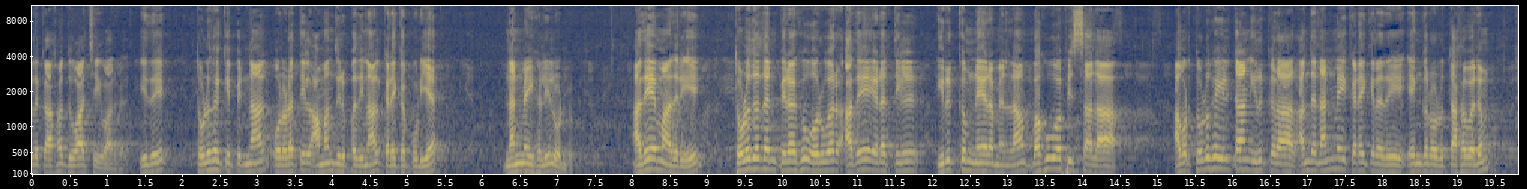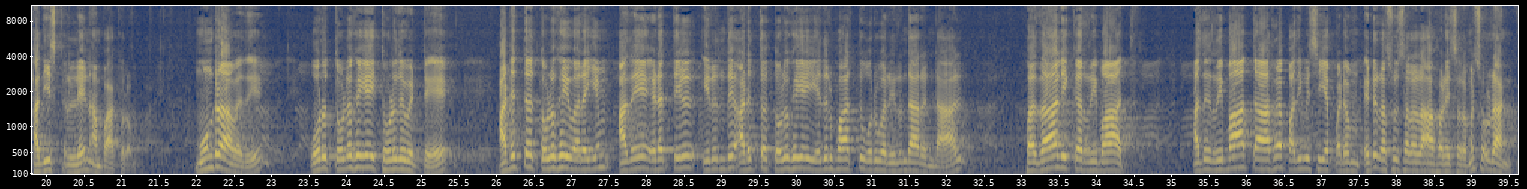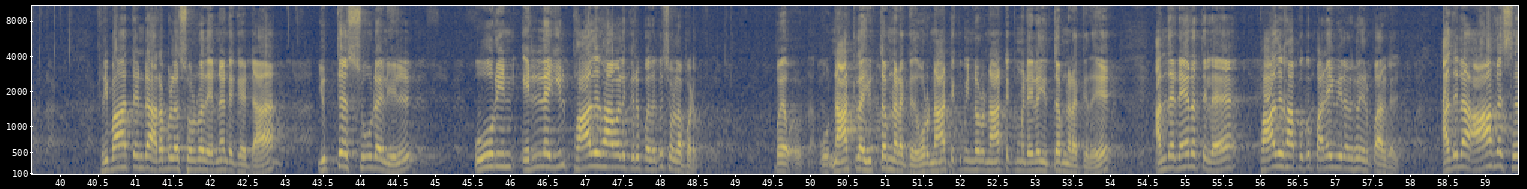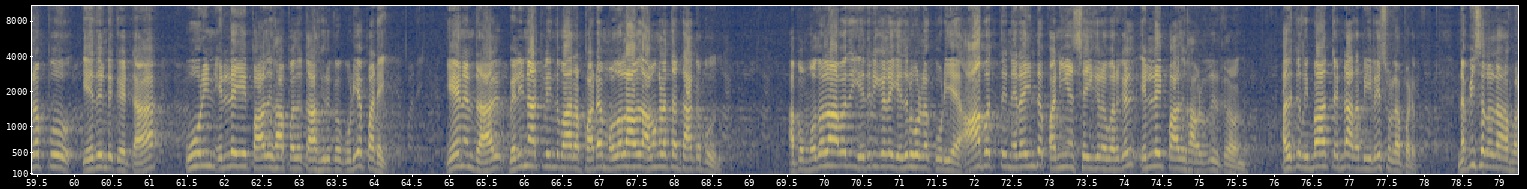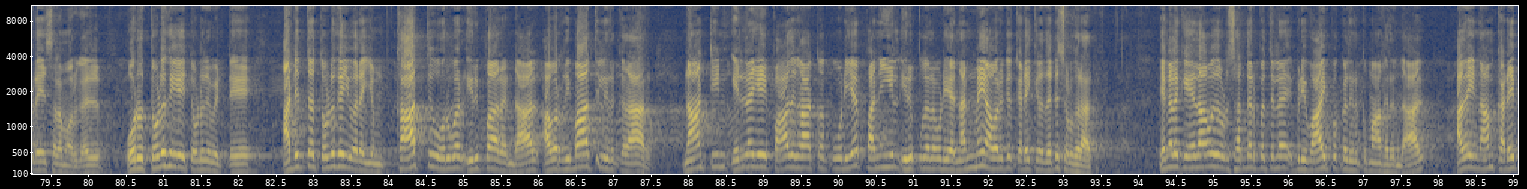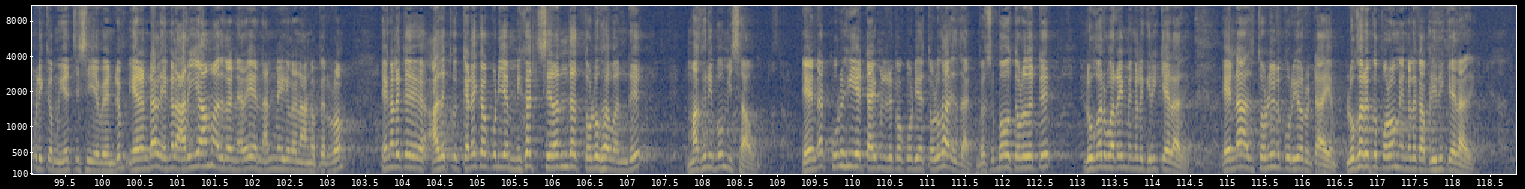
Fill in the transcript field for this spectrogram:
களுக்காக துவா செய்வார்கள். இது தொழுகைக்கு பின்னால் ஒரு இடத்தில் அமர்ந்திருப்பதினால் கிடைக்கக்கூடிய நன்மைகளில் ஒன்று. அதே மாதிரி தொழுததன் பிறகு ஒருவர் அதே இடத்தில் இருக்கும் நேரமெல்லாம் வகுவபிசலா அவர் தொழுகையில் தான் இருக்கிறார். அந்த நன்மை கிடைக்கிறது என்கிற ஒரு தகவலும் ஹதீஸ்களிலே நாம் பார்க்குறோம். மூன்றாவது ஒரு தொழுகையை தொழுதுவிட்டு அடுத்த தொழுகை வரையும் அதே இடத்தில் இருந்து அடுத்த தொழுகையை எதிர்பார்த்து ஒருவர் இருந்தார் என்றால் பதாலிக்க ரிபாத். அது ரிபாத்தாக பதிவு செய்யப்படும் என்று ரசூ சல்லாஹ் அலைஹிஸ்ஸலாம் சொல்கிறாங்க ரிபாத் என்று அரபில் சொல்கிறது என்னன்னு கேட்டால் யுத்த சூழலில் ஊரின் எல்லையில் பாதுகாவலுக்கு இருப்பதற்கு சொல்லப்படும். இப்போ நாட்டில் யுத்தம் நடக்குது. ஒரு நாட்டுக்கும் இன்னொரு நாட்டுக்கும் இடையில யுத்தம் நடக்குது. அந்த நேரத்தில் பாதுகாப்புக்கு படை வீரர்கள் இருப்பார்கள். அதில் ஆக சிறப்பு எதுன்னு கேட்டால் ஊரின் எல்லையை பாதுகாப்பதற்காக இருக்கக்கூடிய படை. ஏனென்றால் வெளிநாட்டிலிருந்து வர படை முதலாவது அவங்கள தான் தாக்க போகுது. அப்போ முதலாவது எதிரிகளை எதிர்கொள்ளக்கூடிய ஆபத்து நிறைந்த பணியை செய்கிறவர்கள் எல்லை பாதுகாவலர்கள் இருக்கிறவங்க. அதுக்கு ரிபாத் என்று அரபியிலே சொல்லப்படும். நபி சொல்லாஹ் அலைஹி அவர்கள் ஒரு தொழுகையை தொழுதுவிட்டு அடுத்த தொழுகை வரையும் காத்து ஒருவர் இருப்பார் என்றால் அவர் ரிபாத்தில் இருக்கிறார். நாட்டின் எல்லையை பாதுகாக்கக்கூடிய பணியில் இருப்பவருடைய நன்மை அவருக்கு கிடைக்கிறது என்று சொல்கிறார்கள். எங்களுக்கு ஏதாவது ஒரு சந்தர்ப்பத்தில் இப்படி வாய்ப்புகள் இருக்குமாக இருந்தால் அதை நாம் கடைபிடிக்க முயற்சி செய்ய வேண்டும். ஏனென்றால் எங்களை அறியாமல் அதில் நிறைய நன்மைகளை நாங்கள் பெறுறோம். எங்களுக்கு அதுக்கு கிடைக்கக்கூடிய மிகச்சிறந்த தொழுகை வந்து மஹ்ரிபும் இசாவும் ஏன்னா குறுகிய டைமில் இருக்கக்கூடிய தொழுகை அதுதான். இப்போ சுபவ் தொழுதுட்டு லுகர் வரையும் எங்களுக்கு இருக்கலாது ஏன்னா அது தொழிலுக்குரிய ஒரு டைம் லுகருக்கு புறம் எங்களுக்கு அப்படி இருக்கலாது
